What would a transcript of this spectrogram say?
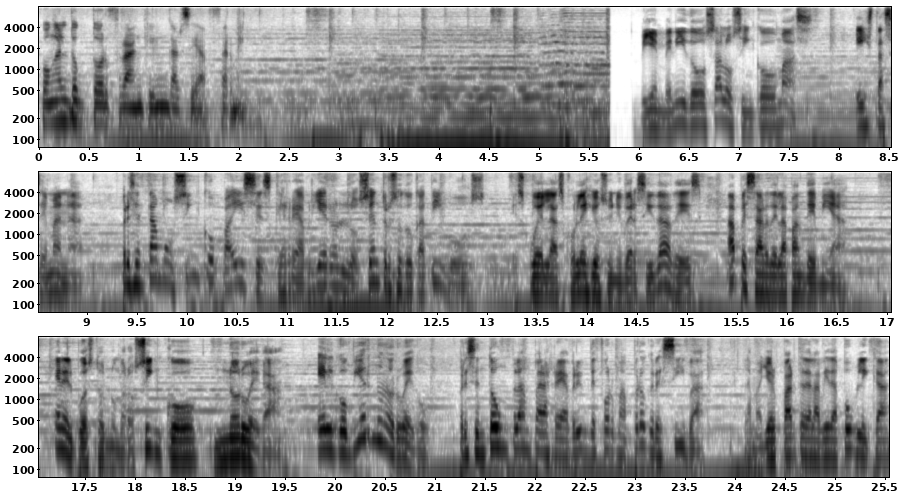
con el doctor Franklin García Fermín. Bienvenidos a los cinco o más. Esta semana presentamos cinco países que reabrieron los centros educativos escuelas, colegios y universidades a pesar de la pandemia. En el puesto número 5, Noruega. El gobierno noruego presentó un plan para reabrir de forma progresiva la mayor parte de la vida pública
